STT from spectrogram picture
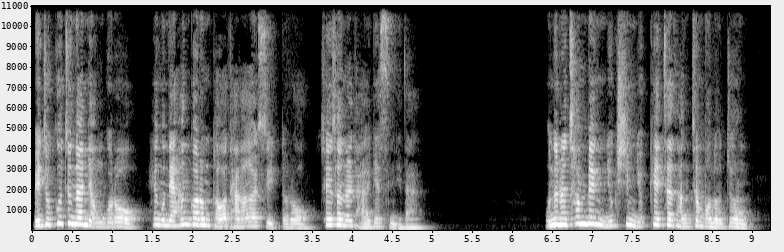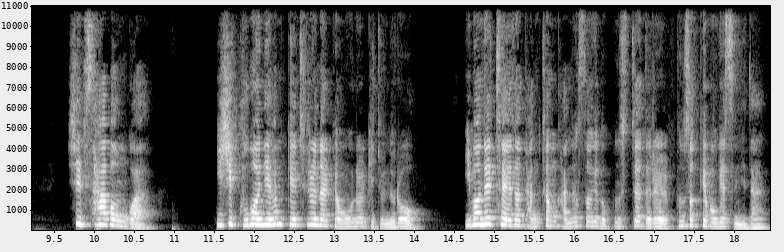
매주 꾸준한 연구로 행운에 한 걸음 더 다가갈 수 있도록 최선을 다하겠습니다. 오늘은 1166회차 당첨번호 중 14번과 29번이 함께 출연할 경우를 기준으로 이번 회차에서 당첨 가능성이 높은 숫자들을 분석해 보겠습니다.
